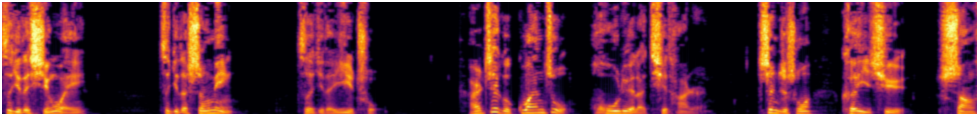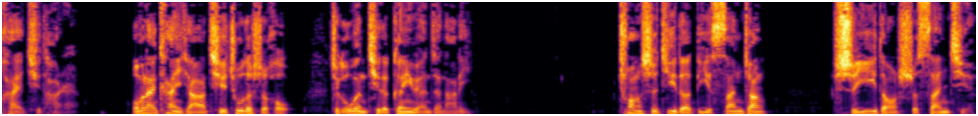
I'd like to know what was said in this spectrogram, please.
自己的行为、自己的生命、自己的益处，而这个关注忽略了其他人，甚至说可以去伤害其他人。我们来看一下起初的时候，这个问题的根源在哪里？创世纪的第三章十一到十三节。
